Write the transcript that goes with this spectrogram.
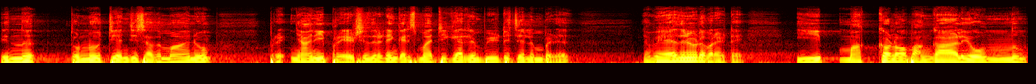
ഇന്ന് തൊണ്ണൂറ്റിയഞ്ച് ശതമാനവും ഞാൻ ഈ പ്രേക്ഷിതരുടെയും കരിസ്മാറ്റിക്കാരുടെയും വീട്ടിൽ ചെല്ലുമ്പോൾ ഞാൻ വേദനയോട് പറയട്ടെ ഈ മക്കളോ പങ്കാളിയോ ഒന്നും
